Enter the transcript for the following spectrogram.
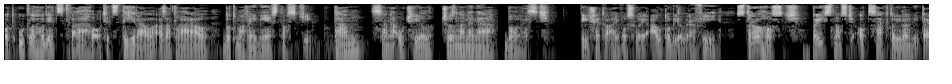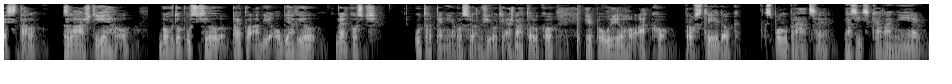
Od útleho detstva ho otec týral a zatváral do tmavej miestnosti tam sa naučil, čo znamená bolesť. Píše to aj vo svojej autobiografii. Strohosť, prísnosť otca, ktorý veľmi trestal, zvlášť jeho, Boh dopustil preto, aby objavil veľkosť utrpenia vo svojom živote až natoľko, že použil ho ako prostriedok spolupráce na získavanie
